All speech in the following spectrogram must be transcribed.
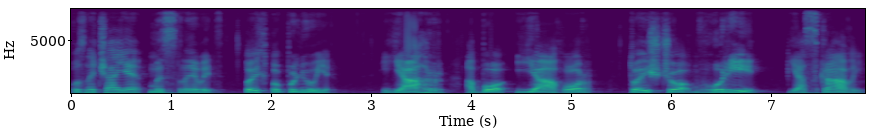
означає мисливець, той, хто полює. Ягр або Ягор той, що вгорі яскравий.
